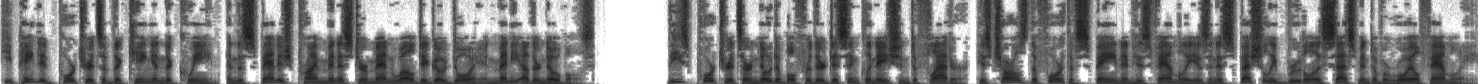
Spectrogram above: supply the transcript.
He painted portraits of the king and the queen, and the Spanish prime minister Manuel de Godoy and many other nobles. These portraits are notable for their disinclination to flatter. His Charles IV of Spain and his family is an especially brutal assessment of a royal family.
